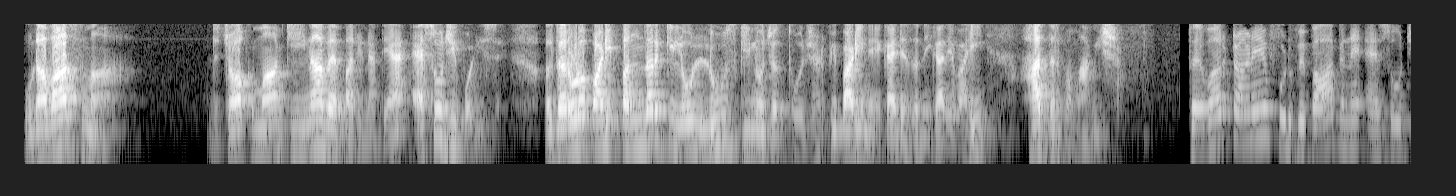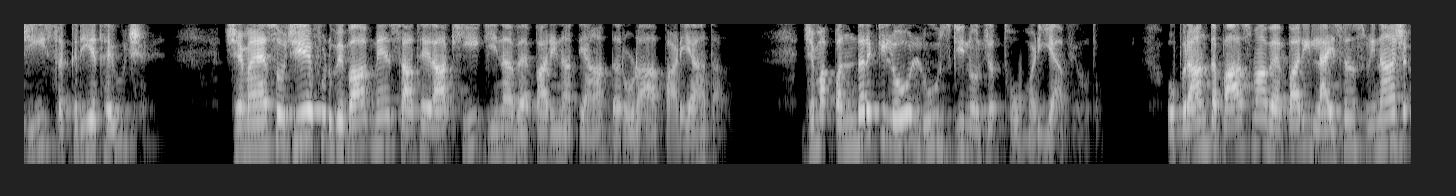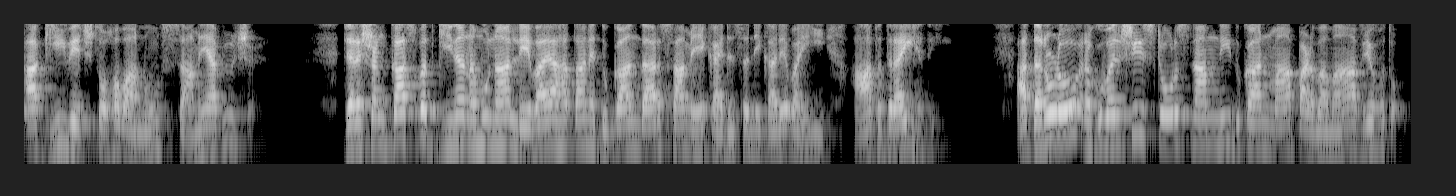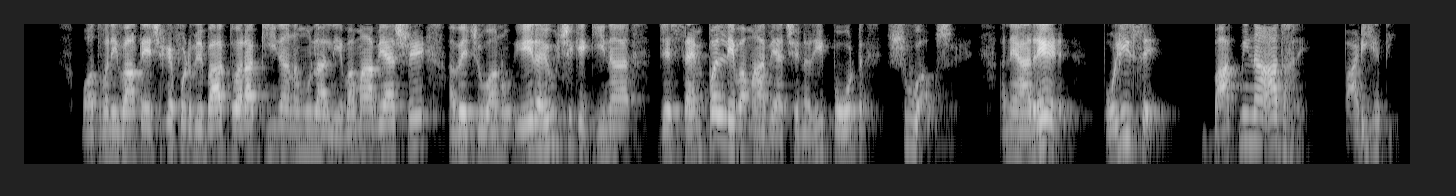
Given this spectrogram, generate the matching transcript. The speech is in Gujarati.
ઉનાવાસમાં ચોકમાં ઘીના વેપારીના ત્યાં એસઓજી પોલીસે દરોડો પાડી પંદર કિલો લૂઝ ઘીનો જથ્થો ઝડપી પાડીને કાયદેસરની કાર્યવાહી હાથ ધરવામાં આવી છે. તહેવાર ટાણે ફૂડ વિભાગ અને એસઓજી સક્રિય થયું છે. જેમાં એસઓજીએ ફૂડ વિભાગને સાથે રાખી ઘીના વેપારીના ત્યાં દરોડા પાડ્યા હતા. જેમાં પંદર કિલો લૂઝ ઘીનો જથ્થો મળી આવ્યો હતો. ઉપરાંત તપાસમાં વેપારી લાયસન્સ વિના જ આ ઘી વેચતો હોવાનું સામે આવ્યું છે. જ્યારે શંકાસ્પદ ઘીના નમૂના લેવાયા હતા અને દુકાનદાર સામે કાયદેસરની કાર્યવાહી હાથ ધરાઈ હતી. આ દરોડો રઘુવંશી સ્ટોર્સ નામની દુકાનમાં પાડવામાં આવ્યો હતો. મહત્વની વાત એ છે કે ફૂડ વિભાગ દ્વારા ઘીના નમૂના લેવામાં આવ્યા છે. હવે જોવાનું એ રહ્યું છે કે ઘીના જે સેમ્પલ લેવામાં આવ્યા છે એનો રિપોર્ટ શું આવશે? અને આ રેડ પોલીસે બાતમીના આધારે પાડી હતી.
